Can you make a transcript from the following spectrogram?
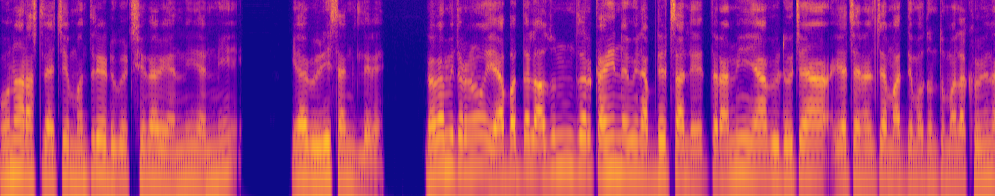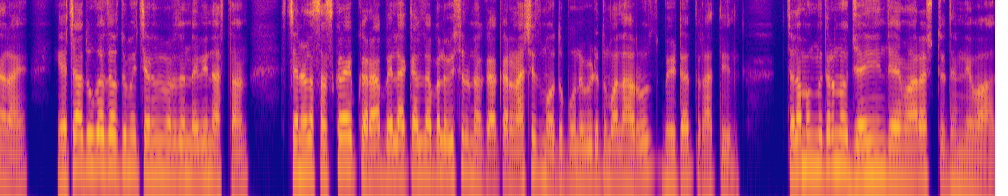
होणार असल्याचे मंत्री ॲडव्होकेट शेलार यांनी यांनी यावेळी सांगितलेले. आहे बघा मित्रांनो याबद्दल अजून जर काही नवीन अपडेट्स आले तर आम्ही या व्हिडिओच्या या चॅनलच्या माध्यमातून तुम्हाला कळविणार आहे. याच्या अगोदर जर तुम्ही चॅनलवर जर नवीन असताल चॅनलला सबस्क्राईब करा बेल आयकॉन दाबायला विसरू नका कारण असेच महत्त्वपूर्ण व्हिडिओ तुम्हाला हर रोज भेटत राहतील. चला मग मित्रांनो जय हिंद जय महाराष्ट्र धन्यवाद.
